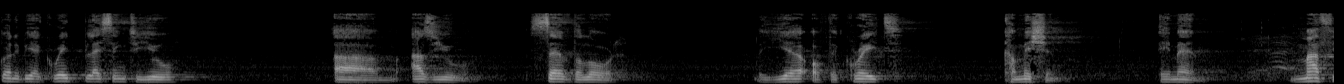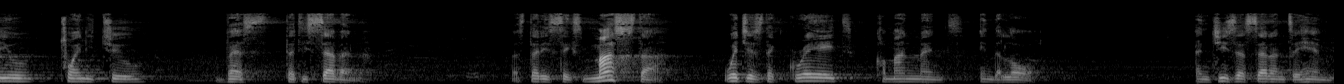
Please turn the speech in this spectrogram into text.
going to be a great blessing to you um, as you serve the Lord. The year of the Great Commission. Amen. Matthew 22, verse 37. Verse 36. Master, which is the great commandment in the law. And Jesus said unto him,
